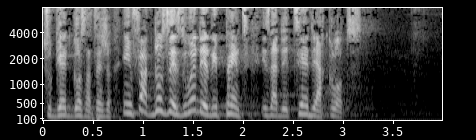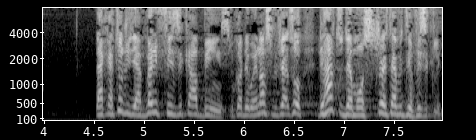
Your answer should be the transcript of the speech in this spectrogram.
to get God's attention. In fact, those days, the way they repent is that they tear their clothes. Like I told you, they are very physical beings because they were not spiritual. So they had to demonstrate everything physically.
